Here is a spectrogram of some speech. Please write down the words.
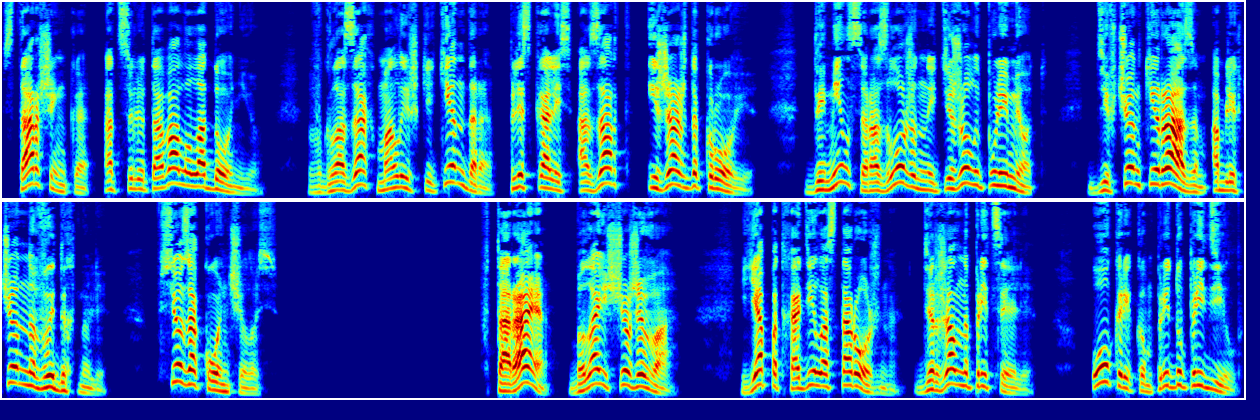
Старшенька отсалютовала ладонью. В глазах малышки Кендера плескались азарт и жажда крови. Дымился разложенный тяжелый пулемет. Девчонки разом облегченно выдохнули. Все закончилось. Вторая была еще жива. Я подходил осторожно, держал на прицеле. Окриком предупредил.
